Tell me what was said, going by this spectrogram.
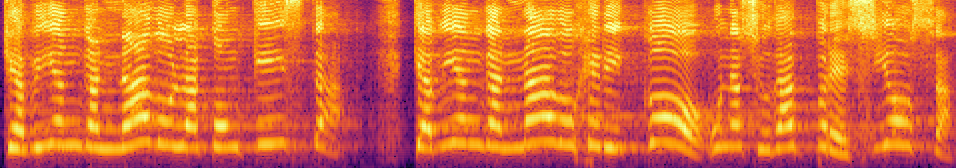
que habían ganado la conquista, que habían ganado Jericó, una ciudad preciosa.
